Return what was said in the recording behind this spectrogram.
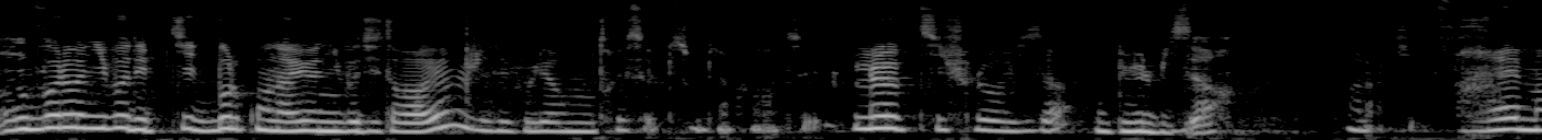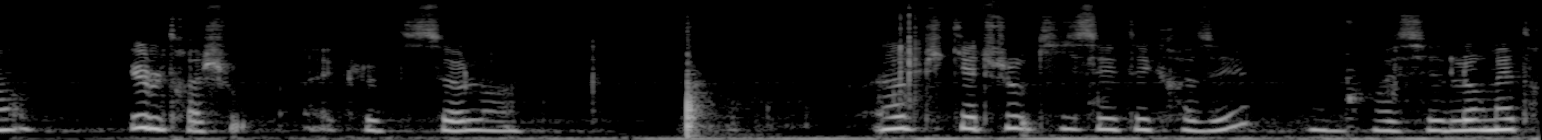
Donc voilà au niveau des petites boules qu'on a eu au niveau du terrarium. Je vais vous les remontrer, celles qui sont bien présentées. Le petit Florisa, bulle bizarre. Voilà, qui est vraiment ultra chou. Avec le petit sol un Pikachu qui s'est écrasé. On va essayer de leur mettre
